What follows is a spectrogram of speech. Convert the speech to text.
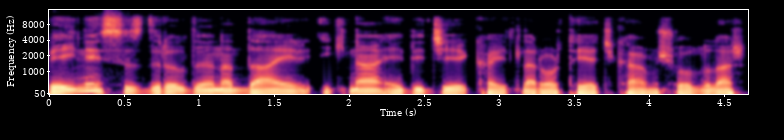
beyne sızdırıldığına dair ikna edici kayıtlar ortaya çıkarmış oldular.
